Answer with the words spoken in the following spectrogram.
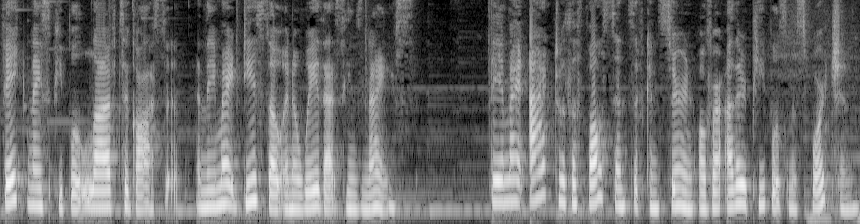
Fake nice people love to gossip, and they might do so in a way that seems nice. They might act with a false sense of concern over other people's misfortune.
